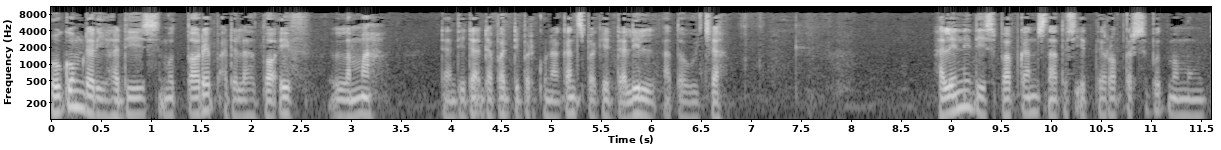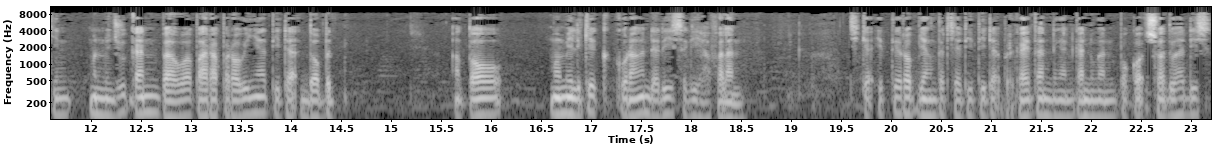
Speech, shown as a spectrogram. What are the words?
Hukum dari hadis muttarib adalah dhaif, lemah, dan tidak dapat dipergunakan sebagai dalil atau hujah. Hal ini disebabkan status ittirab tersebut memungkin menunjukkan bahwa para perawinya tidak dobet atau memiliki kekurangan dari segi hafalan. Jika itirab yang terjadi tidak berkaitan dengan kandungan pokok suatu hadis,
